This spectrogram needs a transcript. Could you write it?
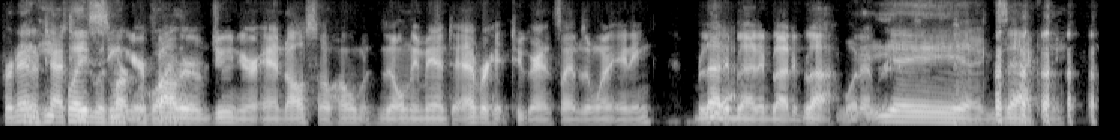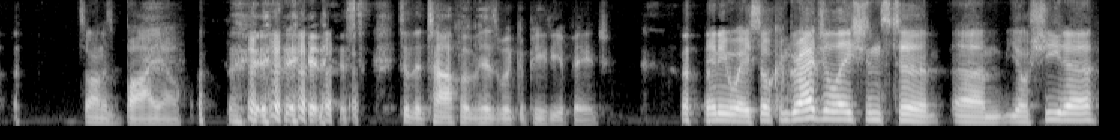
Fernando And he Tatis played with McGwire. father of Junior, and also home the only man to ever hit two grand slams in one inning. Blah Yeah. blah blah blah blah. Whatever. Yeah, yeah, yeah, yeah, exactly. it's on his bio. it is to the top of his Wikipedia page. anyway, so congratulations to um, Yoshida.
